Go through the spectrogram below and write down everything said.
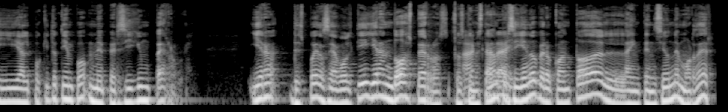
y al poquito tiempo me persigue un perro, güey. Y era después, o sea, volteé y eran dos perros los que ah, me estaban persiguiendo, pero con toda la intención de morder.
